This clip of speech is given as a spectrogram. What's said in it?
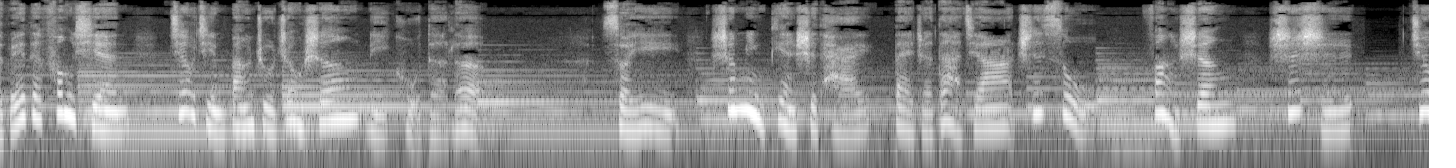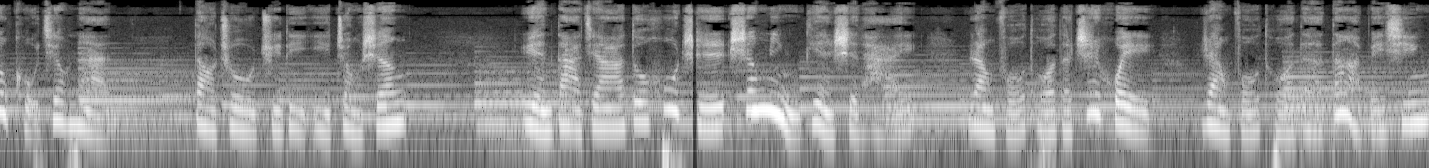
慈悲的奉献就近帮助众生离苦得乐。所以，生命电视台带着大家吃素、放生、施食、救苦救难，到处去利益众生。愿大家多护持生命电视台，让佛陀的智慧，让佛陀的大悲心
